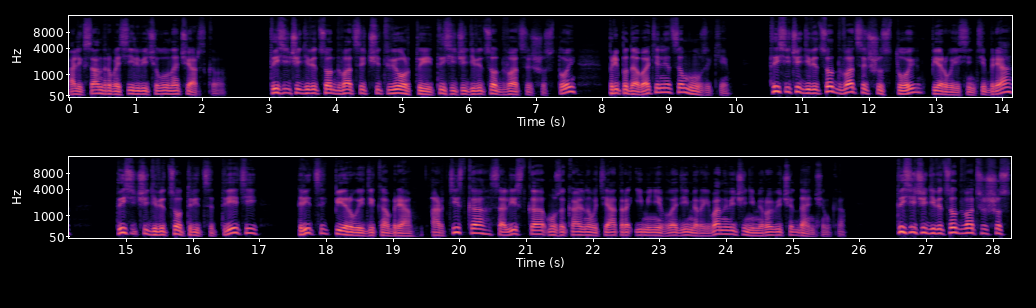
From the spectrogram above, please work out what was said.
Александра Васильевича Луначарского. 1924-1926 преподавательница музыки. 1926 1 сентября 1933 31 декабря артистка, солистка музыкального театра имени Владимира Ивановича Немировича Данченко. 1926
